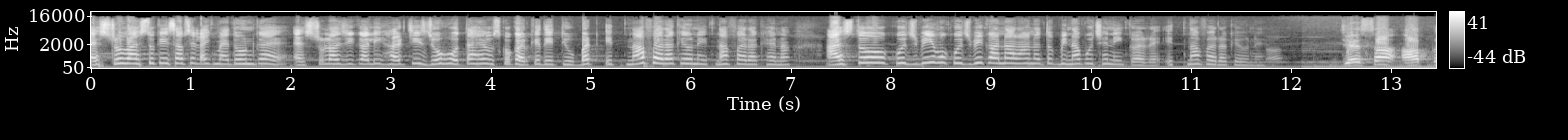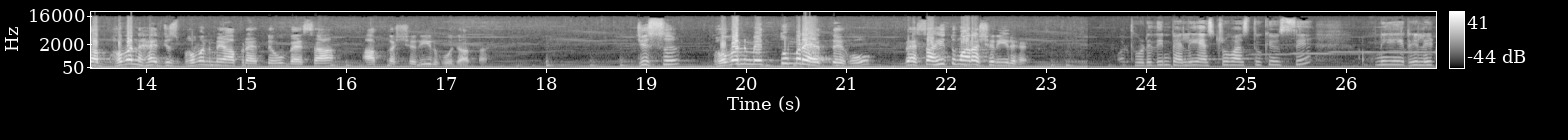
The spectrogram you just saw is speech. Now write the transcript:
एस्ट्रो वास्तु के हिसाब से लाइक मैं तो उनका एस्ट्रोलॉजिकली हर चीज़ जो होता है उसको करके देती हूँ। बट इतना फ़र्क है उन्हें इतना फ़र्क है ना। आज तो कुछ भी वो कुछ भी करना रहा ना तो बिना पूछे नहीं कर रहे। इतना फ़र्क है उन्हें। जैसा आपका भवन है जिस भवन में आप रहते हो वैसा आपका शरीर हो जाता है। जिस भवन में तुम रहते हो वैसा ही तुम्हारा शरीर है। और थोड़े दिन पहले एस्ट्रो वास्तु के उससे अपने रिलेट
